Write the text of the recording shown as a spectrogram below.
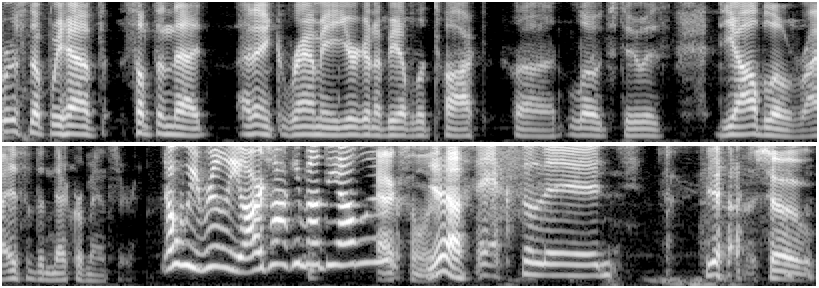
First up, we have something that I think Remy, you're going to be able to talk uh, loads to is Diablo: Rise of the Necromancer. Oh, we really are talking about Diablo. excellent. Yeah, Excellent. yeah. so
